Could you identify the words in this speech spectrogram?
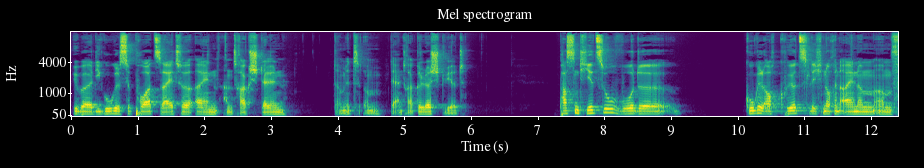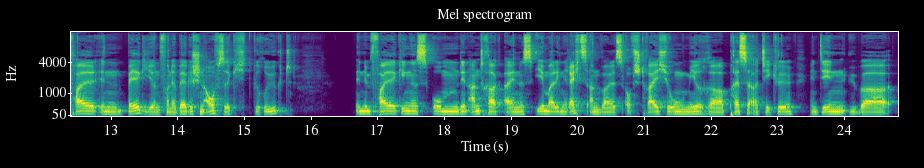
über die Google Support Seite einen Antrag stellen, damit ähm, der Eintrag gelöscht wird. Passend hierzu wurde Google auch kürzlich noch in einem ähm, Fall in Belgien von der belgischen Aufsicht gerügt. In dem Fall ging es um den Antrag eines ehemaligen Rechtsanwalts auf Streichung mehrerer Presseartikel, in denen über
